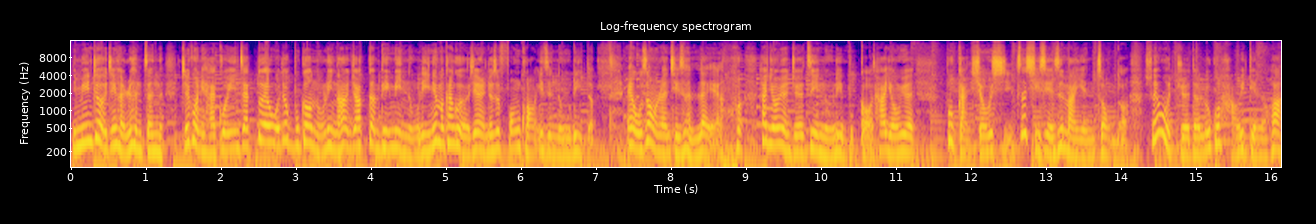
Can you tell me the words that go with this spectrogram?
你明明就已经很认真了，结果你还归因在对我就不够努力，然后你就要更拼命努力。你有没有看过有些人就是疯狂一直努力的？哎，我这种人其实很累哎，他永远觉得自己努力不够，他永远。不敢休息，这其实也是蛮严重的。所以我觉得，如果好一点的话，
